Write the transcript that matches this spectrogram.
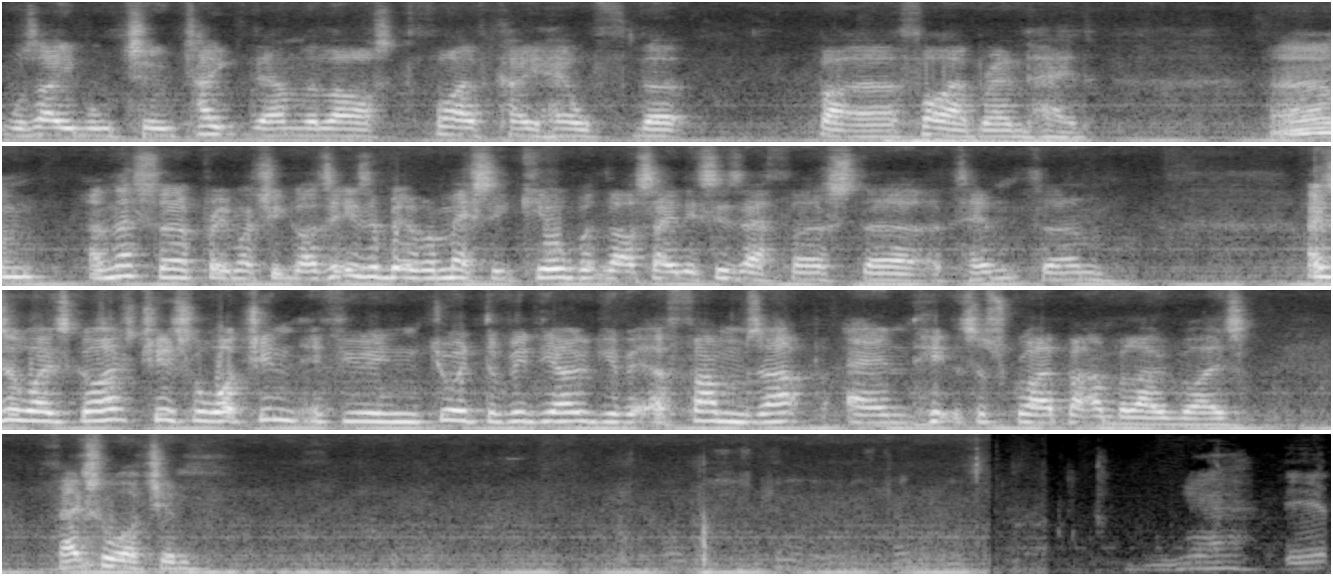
was able to take down the last 5k health that uh, Firebrand had. Um, and that's uh, pretty much it, guys. It is a bit of a messy kill, but like I say, this is our first uh, attempt. Um, as always, guys, cheers for watching. If you enjoyed the video, give it a thumbs up and hit the subscribe button below, guys. Thanks for watching. Yeah, It,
